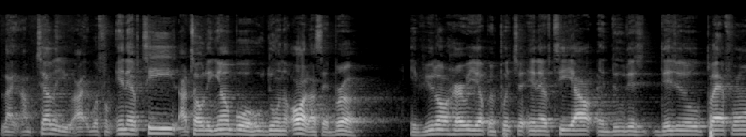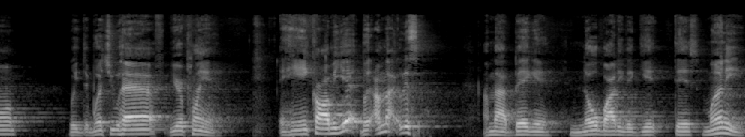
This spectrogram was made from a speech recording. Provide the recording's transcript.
Like I'm telling you, I went from NFTs. I told the young boy who doing the art, I said, bro, if you don't hurry up and put your NFT out and do this digital platform, with what you have, you're playing. And he ain't called me yet, but I'm not, listen, I'm not begging nobody to get this money.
